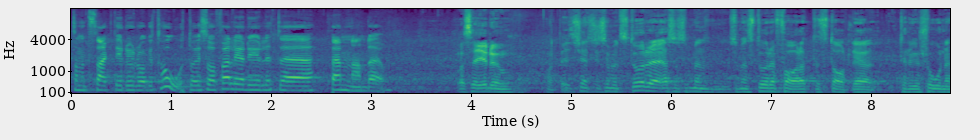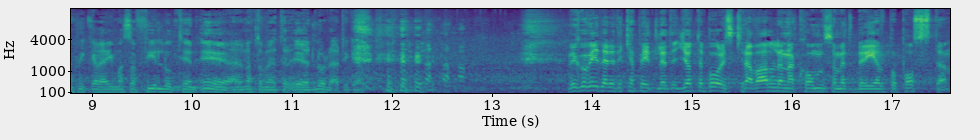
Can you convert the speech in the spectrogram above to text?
som ett starkt ideologiskt hot. Och i så fall är det ju lite spännande. Vad säger du? Det känns ju som, ett större, alltså som, en, som en större fara att den statliga televisionen skickar iväg en massa fyllon till en ö än att de äter ödlor där tycker jag. Vi går vidare till kapitlet Göteborgskravallerna kom som ett brev på posten.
